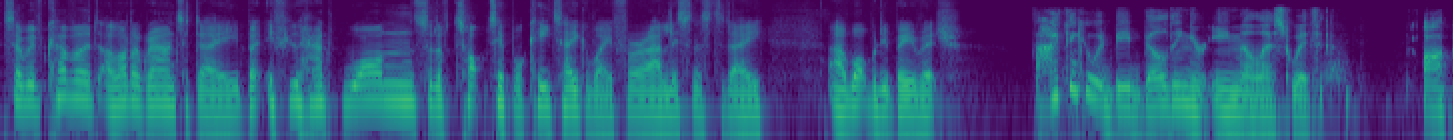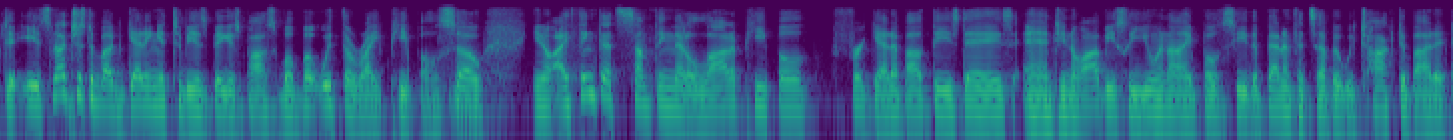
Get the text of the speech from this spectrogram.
So we've covered a lot of ground today but if you had one sort of top tip or key takeaway for our listeners today uh, what would it be rich? I think it would be building your email list with opt it's not just about getting it to be as big as possible but with the right people. So mm-hmm. you know i think that's something that a lot of people forget about these days. And you know obviously you and i both see the benefits of it. We talked about it.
